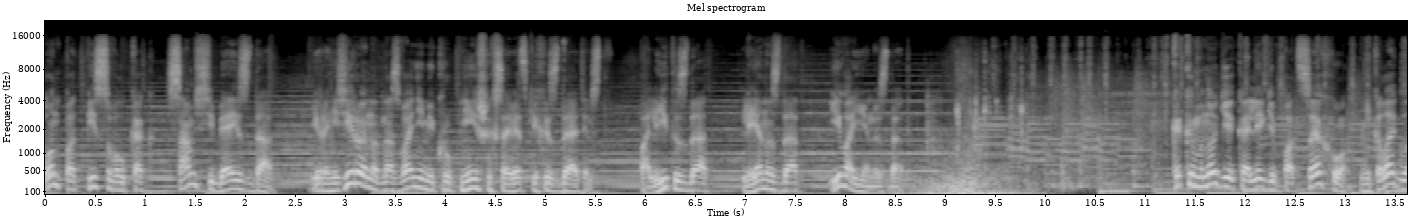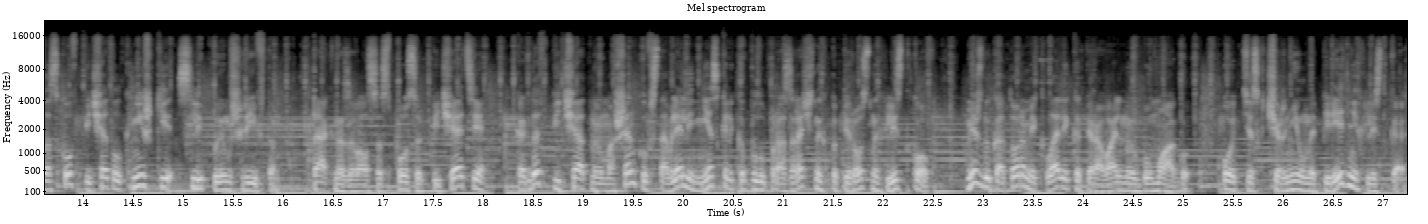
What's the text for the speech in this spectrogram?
он подписывал как «сам себя издат», иронизируя над названиями крупнейших советских издательств – «Политиздат», «Лениздат» и «Воениздат». Как и многие коллеги по цеху, Николай Глазков печатал книжки слепым шрифтом. Так назывался способ печати, когда в печатную машинку вставляли несколько полупрозрачных папиросных листков, между которыми клали копировальную бумагу. Оттиск чернил на передних листках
